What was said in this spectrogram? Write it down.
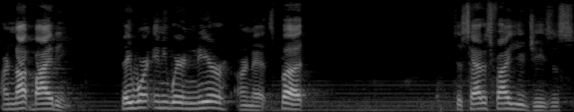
are not biting. They weren't anywhere near our nets. But to satisfy you, Jesus,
